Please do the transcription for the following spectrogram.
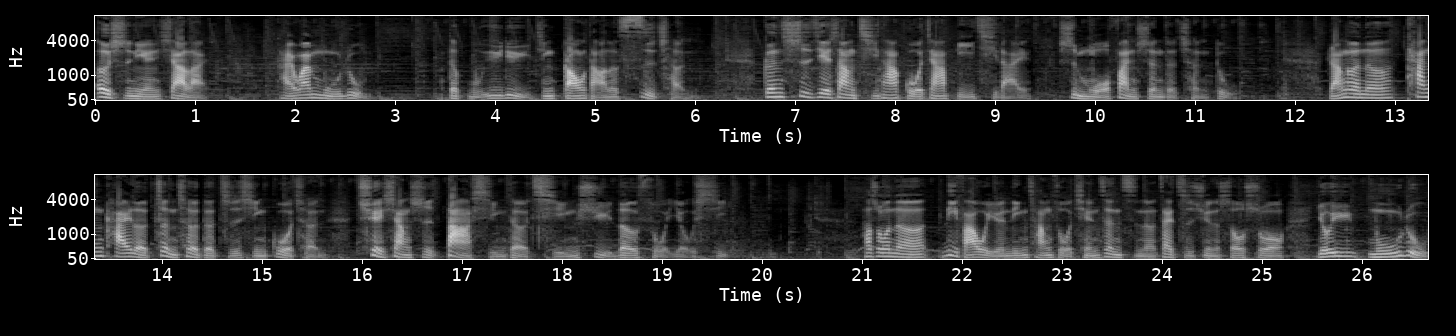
二十年下来。台湾母乳的哺育率已经高达了四成，跟世界上其他国家比起来是模范生的程度。然而呢，摊开了政策的执行过程，却像是大型的情绪勒索游戏。他说呢，立法委员林长佐前阵子呢在质询的时候说，由于母乳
